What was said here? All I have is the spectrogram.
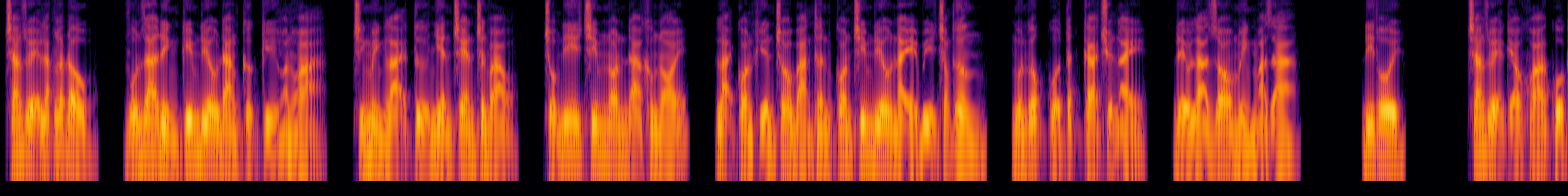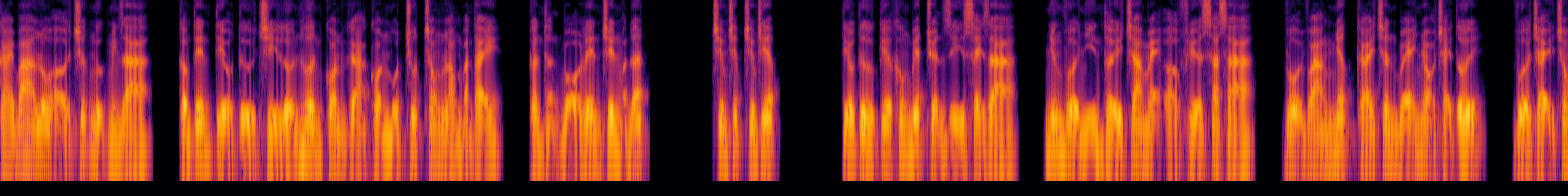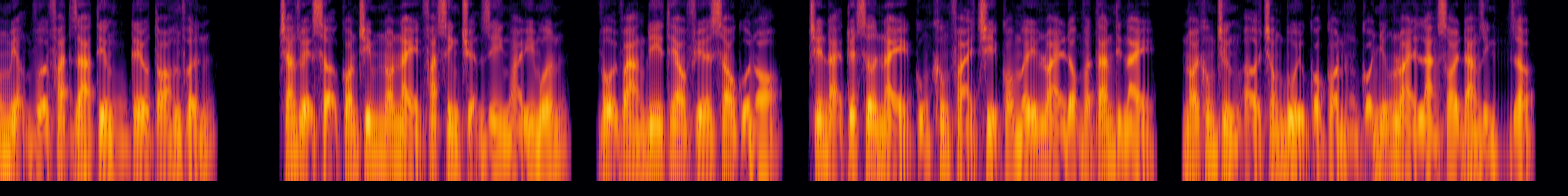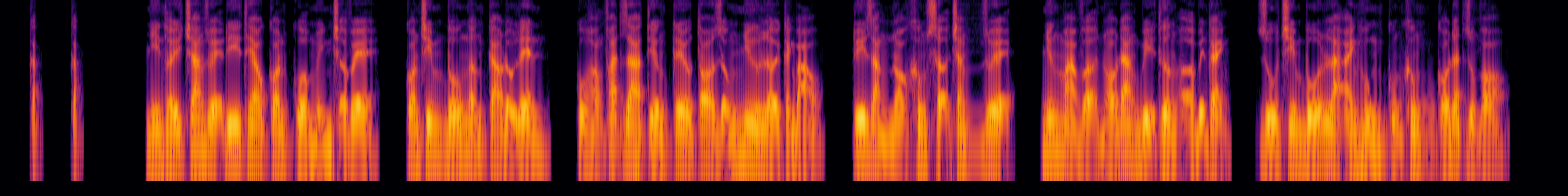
Trang Duệ lắc lắc đầu, vốn gia đình Kim Điêu đang cực kỳ hoàn hỏa, chính mình lại tự nhiên chen chân vào, trộm đi chim non đã không nói, lại còn khiến cho bản thân con chim điêu này bị trọng thương, nguồn gốc của tất cả chuyện này, đều là do mình mà ra. Đi thôi. Trang Duệ kéo khóa của cái ba lô ở trước ngực mình ra, cầm tên tiểu tử chỉ lớn hơn con gà con một chút trong lòng bàn tay, cẩn thận bỏ lên trên mặt đất. Chiêm chiếp chiêm chiếp. Tiểu tử kia không biết chuyện gì xảy ra, nhưng vừa nhìn thấy cha mẹ ở phía xa xa, vội vàng nhấc cái chân bé nhỏ chạy tới, vừa chạy trong miệng vừa phát ra tiếng kêu to hưng phấn. Trang Duệ sợ con chim non này phát sinh chuyện gì ngoài ý muốn, vội vàng đi theo phía sau của nó. Trên đại tuyết sơn này cũng không phải chỉ có mấy loài động vật ăn thịt này, nói không chừng ở trong bụi cỏ còn có những loài lang sói đang rình rợp. Cặc, cặc. Nhìn thấy Trang Duệ đi theo con của mình trở về, con chim bố ngẩng cao đầu lên, cổ họng phát ra tiếng kêu to giống như lời cảnh báo, tuy rằng nó không sợ Trang Duệ, nhưng mà vợ nó đang bị thương ở bên cạnh, dù chim bố là anh hùng cũng không có đất dụng võ.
